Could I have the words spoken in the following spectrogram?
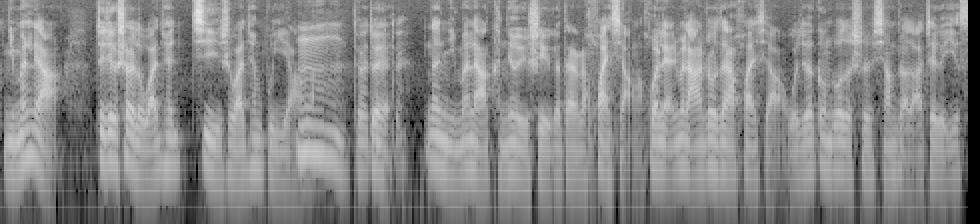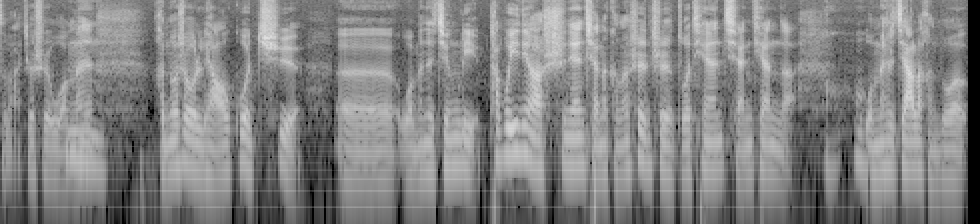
你们俩对这个事儿的完全记忆是完全不一样的。嗯，对对对，那你们俩肯定也是一个在那幻想了，或者两你们两个都在那幻想。我觉得更多的是想表达这个意思吧，就是我们嗯很多时候聊过去，呃我们的经历，它不一定要十年前的，可能甚至昨天、前天的，我们是加了很多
